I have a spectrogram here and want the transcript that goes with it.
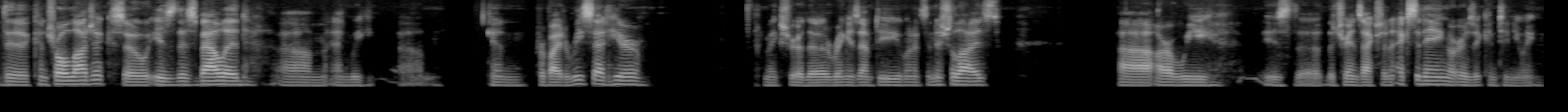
the control logic. So is this valid? Um, and we um, can provide a reset here. Make sure the ring is empty when it's initialized. Uh, are we, is the, the transaction exiting or is it continuing?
